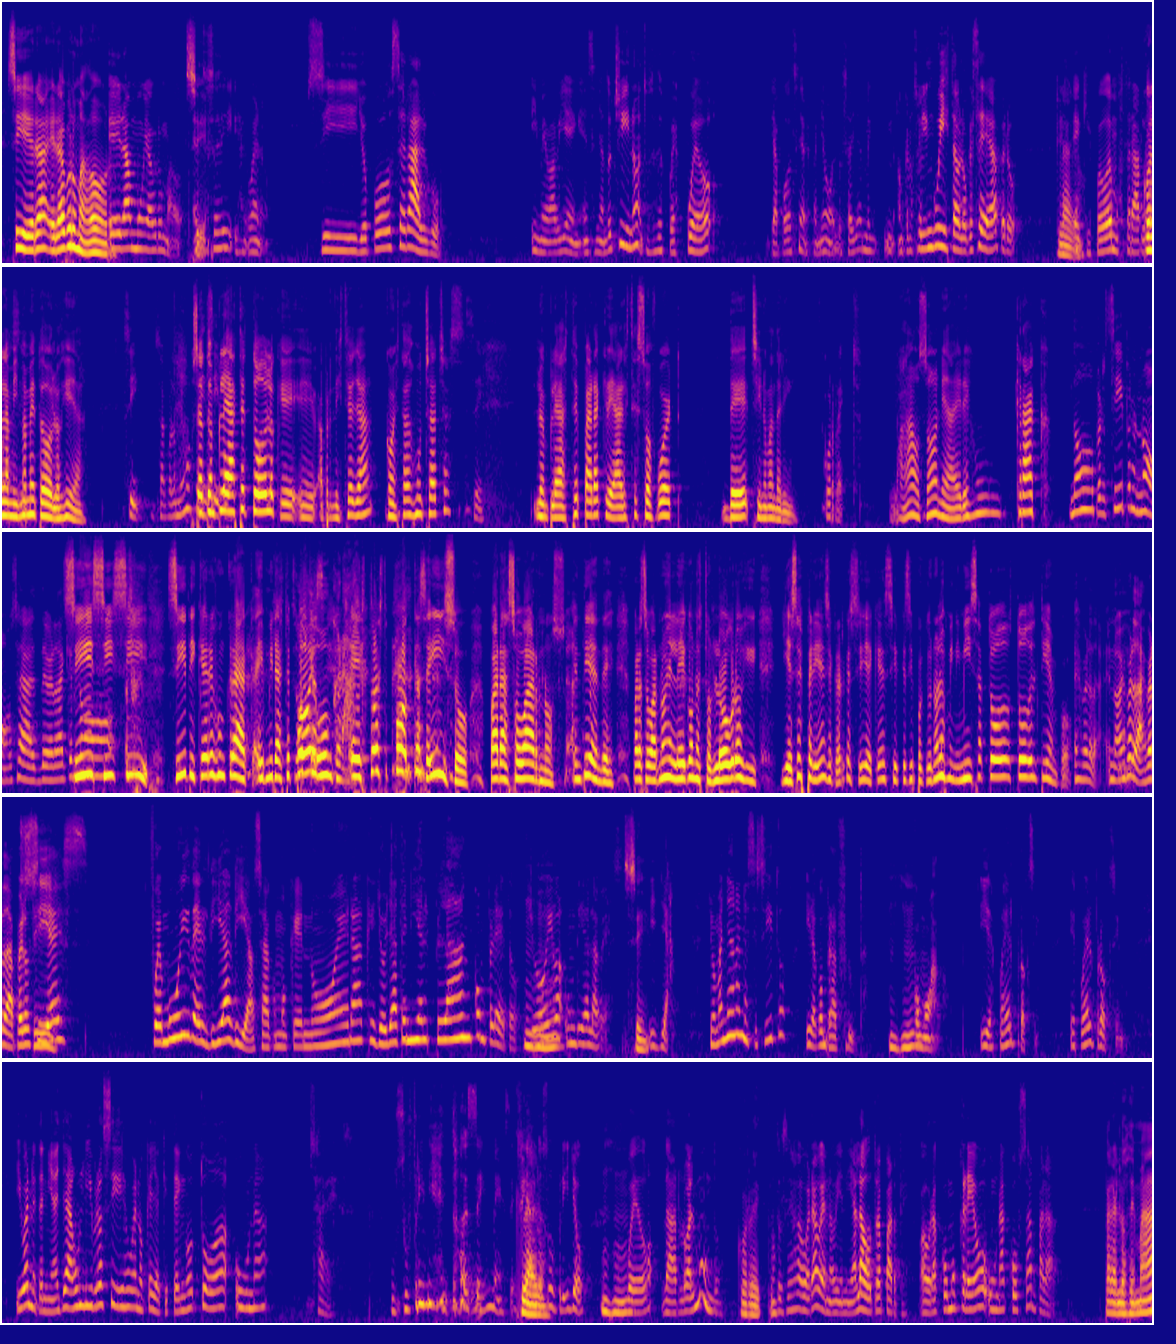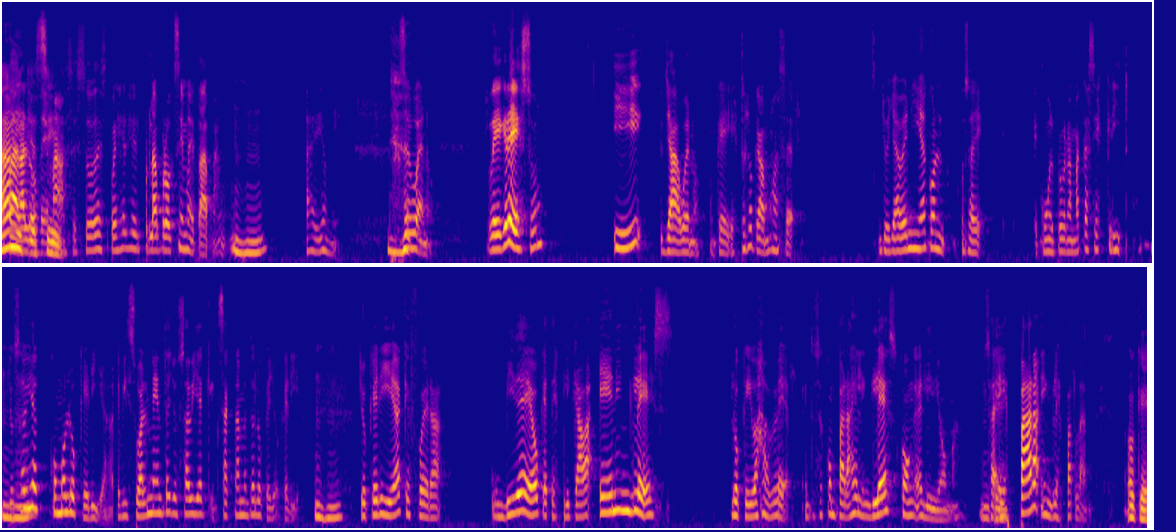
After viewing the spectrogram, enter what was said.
Sí, era, era abrumador. Era muy abrumador. Sí. Entonces dije, bueno, si yo puedo hacer algo y me va bien enseñando chino, entonces después puedo, ya puedo enseñar español. O sea, ya me- aunque no soy lingüista o lo que sea, pero Claro. X, puedo demostrarlo. Con la así. misma metodología. Sí, o sea, con los mismos O sea, tú empleaste todo lo que eh, aprendiste allá con estas dos muchachas, Sí, lo empleaste para crear este software de chino mandarín. correcto. Wow, Sonia, eres un crack. No, pero sí, pero no. O sea, de verdad que Sí, no. sí, sí, sí, di que eres un crack. Eh, mira, este Soy podcast, un crack. esto, este podcast se hizo para sobarnos, ¿entiendes? Para sobarnos el ego, nuestros logros y, y esa experiencia, claro que sí, hay que decir que sí, porque uno los minimiza todo, todo el tiempo. Es verdad, no, es verdad, es verdad, pero sí. Sí. es, fue muy del día a día, o sea, como que no era que yo ya tenía el plan completo, yo iba un día a la vez Sí. y ya. Yo mañana necesito ir a comprar fruta. ¿cómo hago? Y después el próximo, y después el próximo. Y bueno, tenía ya un libro así, dije, bueno, ok, aquí tengo toda una, ¿sabes? Un sufrimiento de seis meses. Ya Claro. lo sufrí yo, Ujú. puedo darlo al mundo. Correcto. Entonces ahora, bueno, venía la otra parte. Ahora, ¿cómo creo una cosa para, para los demás. para que los sí. demás? Eso después es el- la próxima etapa. Ujú. Ay, Dios mío. Entonces, bueno, regreso y ya, bueno, ok, esto es lo que vamos a hacer. Yo ya venía con, o sea, eh, con el programa casi escrito. Yo sabía cómo lo quería. Visualmente yo sabía exactamente lo que yo quería. Yo quería que fuera un video que te explicaba en inglés lo que ibas a ver. Entonces comparas el inglés con el idioma. O sea, es para inglés parlantes. Ok.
